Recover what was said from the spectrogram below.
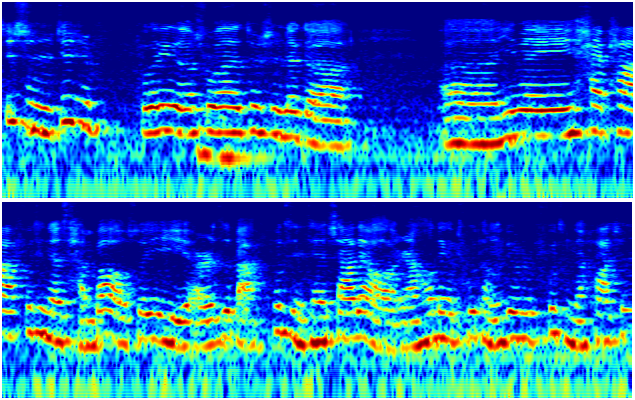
这是这是弗洛伊德说，就是那个，呃，因为害怕父亲的残暴，所以儿子把父亲先杀掉了，然后那个图腾就是父亲的化身。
